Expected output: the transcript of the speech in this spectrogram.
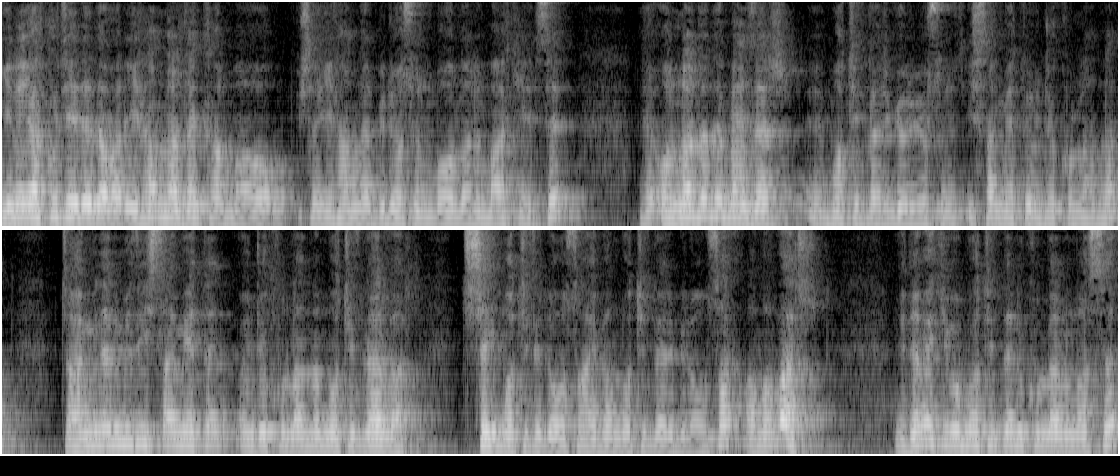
yine Yakutiye'de de var İlhanlardan kalma o işte İlhanlar biliyorsun Moğolların bakiyesi. E, onlarda da benzer motifleri görüyorsunuz İslamiyet'ten önce kullanılan. Camilerimizde İslamiyet'ten önce kullanılan motifler var. Çiçek motifi de olsa, hayvan motifleri bile olsa ama var. E, demek ki bu motiflerin kullanılması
